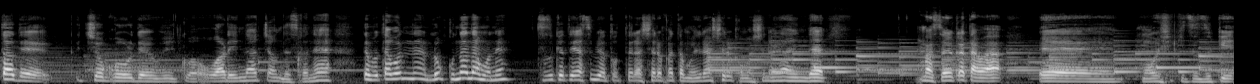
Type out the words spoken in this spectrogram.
日で一応ゴールデンウィークは終わりになっちゃうんですかね。でもたまにね、6、7もね、続けて休みを取ってらっしゃる方もいらっしゃるかもしれないんで、まあそういう方は、えー、もう引き続き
